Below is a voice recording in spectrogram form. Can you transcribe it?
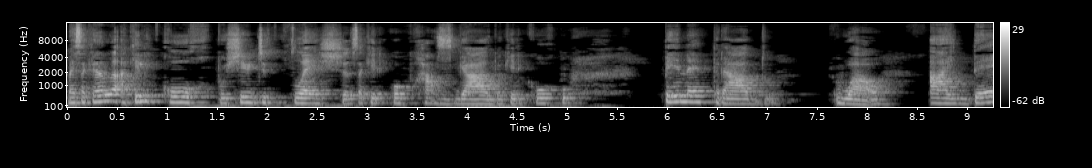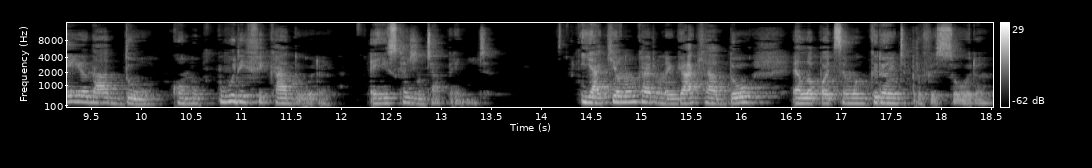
mas aquela, aquele corpo cheio de flechas, aquele corpo rasgado, aquele corpo penetrado. Uau! A ideia da dor como purificadora. É isso que a gente aprende. E aqui eu não quero negar que a dor, ela pode ser uma grande professora,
